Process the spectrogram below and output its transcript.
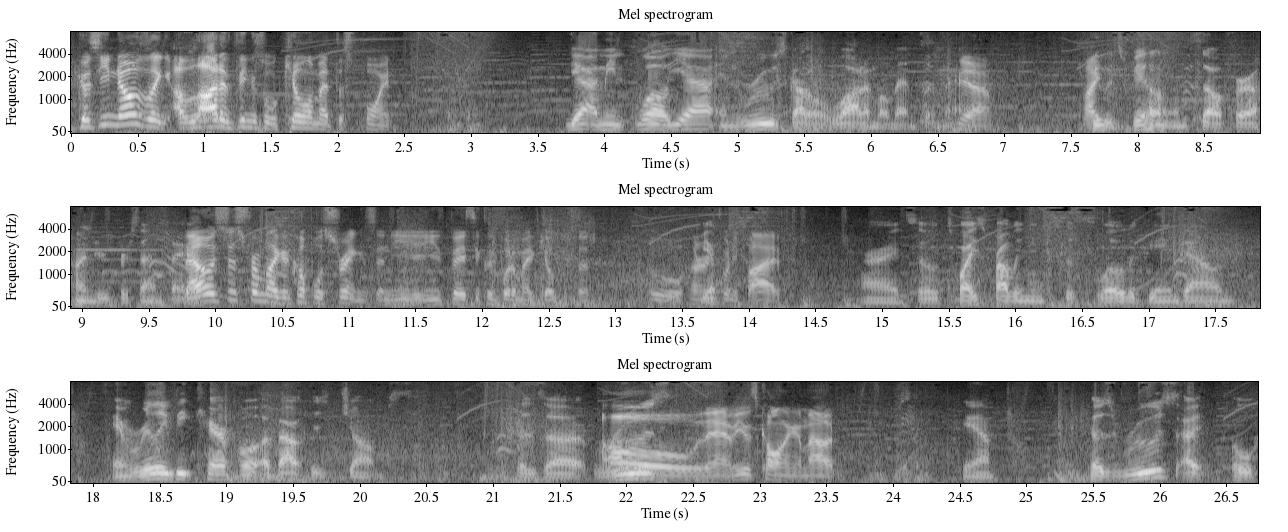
because he knows like a lot of things will kill him at this point. Yeah, I mean, well, yeah, and Rews got a lot of momentum there. Yeah. He was feeling himself for 100% there. that was just from like a couple strings, and he, he's basically put him at kill percent. Ooh, 125. Alright, so Twice probably needs to slow the game down and really be careful about his jumps. Because, uh, Rews, Oh damn, he was calling him out. yeah. Because Rews, I, oh,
